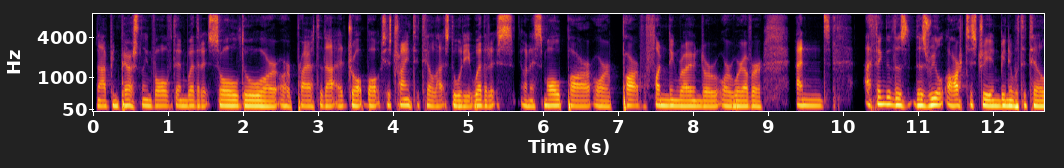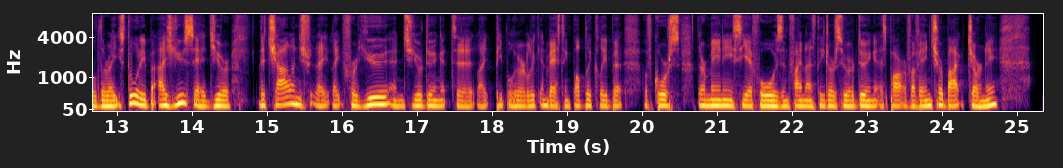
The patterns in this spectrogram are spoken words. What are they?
I've been personally involved in, whether it's Soldo or, or prior to that at Dropbox, is trying to tell that story, whether it's on a small part or part of a funding round or or wherever. And I think that there's there's real artistry in being able to tell the right story. But as you said, you're the challenge, right, like for you, and you're doing it to like people who are look, investing publicly. But of course, there are many CFOs and finance leaders who are doing it as part of a venture back journey.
